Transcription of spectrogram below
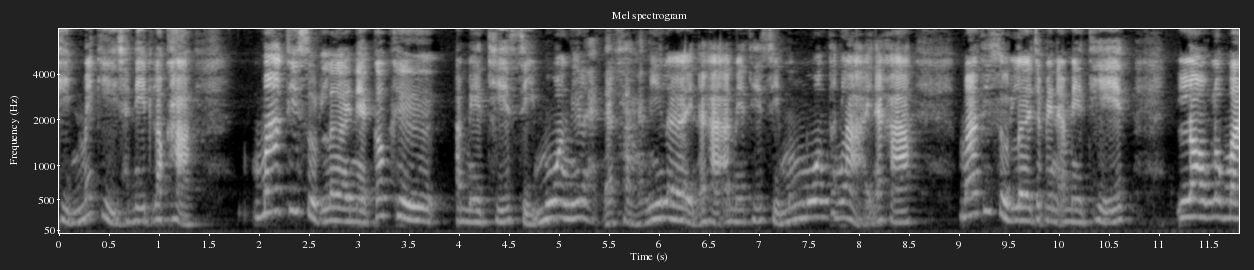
หินไม่กี่ชนิดแล้วค่ะ มากที่สุดเลยเนี่ยก็คืออเมทิสสีม่วงนี่แหละนะคะ นี่เลยนะคะอเมทิสสีม่วงๆทั้งหลายนะคะ มากที่สุดเลยจะเป็นอเมทิสลองลงมา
